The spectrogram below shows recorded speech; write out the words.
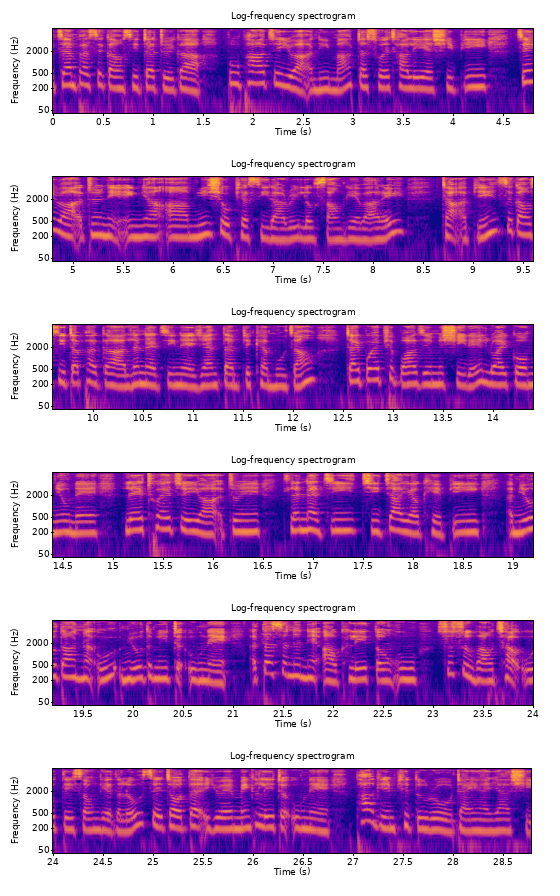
အကြံဖက်စစ်ကောင်စီတပ်တွေကပူဖားကျေးရွာအနီးမှာတဆွဲထားလျက်ရှိပြီးကျေးရွာအတွင်းနေအိမ်များအားမိရှို့ဖျက်ဆီးတာတွေလှုပ်ဆောင်ခဲ့ပါတယ်။ဒါအပြင်စစ်ကောင်စီတပ်ဖက်ကလက်နက်ကြီးနဲ့ရန်တမ်းပစ်ခတ်မှုကြောင့်တိုက်ပွဲဖြစ်ပွားခြင်းမရှိတဲ့လွိုက်ကော်မြို့နယ်လဲထွဲကျွေရွာအတွင်းလက်နက်ကြီးကြီးကြရောက်ခဲ့ပြီးအမျိုးသား2ဦးအမျိုးသမီး2ဦးနဲ့အသက်12နှစ်အောက်ကလေး3ဦးစုစုပေါင်း6ဦးသေဆုံးခဲ့တယ်လို့စေကျော်သက်အရွယ်မိန်းကလေး2ဦးနဲ့ဖခင်ဖြစ်သူတို့ဒဏ်ရာရရှိ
